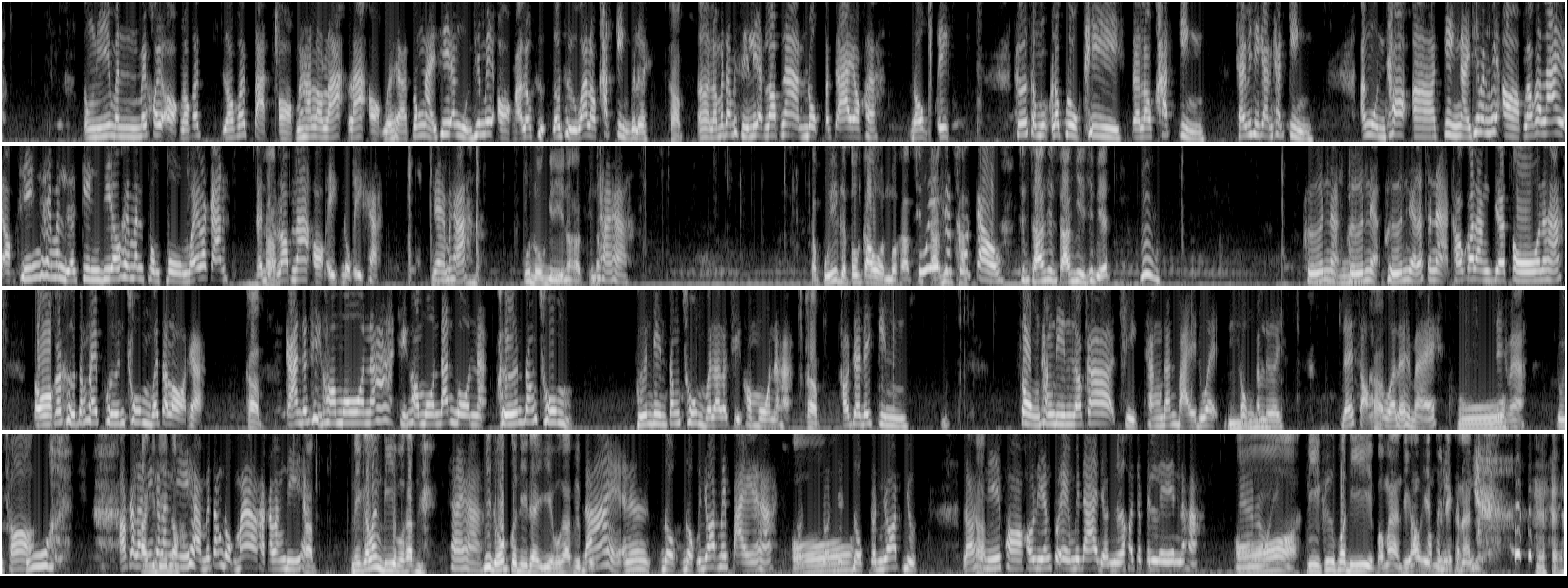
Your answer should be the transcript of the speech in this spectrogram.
ตรงนี้มันไม่ค่อยออกเราก็เราก็ตัดออกนะคะ เราละละออกเลยค่ะ ตรงไหนที่องุ่นที่ไม่ออกอะเราคือเราถือว่าเราคัดกิ่งไปเลยครับเออเราไม่ต้องไปซีเรียสรอบหน้าดกกระจายออกค่ะ ดกอีก คือสมมติเราปลูกทีแต่เราคัดกิ่ง ใช้วิธีการคัดกิ่งองุ่นชอบอ่ากิ่งไหนที่มันไม่ออกเราก็ไล่ออกทิ้ง ให้มันเหลือกิ่งเดียวให้มันโป่งๆไว้แล้วกันแล้วเดี๋ยวรอบหน้าออกอีกดกอีกค่ะ เนี่ยเห็นไหมคะผู้โดกอยู่ดีเนาะครับพี่น้องใช่ค่ะกับปุ๋ยกับตัวเก่าอ่อนบ่ครับ13ก็ตัวเก่า13 13 13 21อืมพื้นน่ะอืมพื้นเนี่ยพื้นเนี่ยลักษณะเขากำลังจะโตนะคะโตก็คือต้องให้พื้นชุ่มไว้ตลอดค่ะ ครับ การจะฉีดฮอร์โมนนะคะฉีดฮอร์โมนด้านบนน่ะ พื้นต้องชุ่ม พื้นดินต้องชุ่มเวลาเราฉีดฮอร์โมนนะคะครับเขาจะได้กิน ส่งทางดินแล้วก็ฉีกทางด้านใบด้วย อืม ส่งกันเลย ได้สองครับตัวเลยเห็นไหมโอ้ นี่เห็นไหมคะดูช่อโอ้เอากำลังนี้อะดีกำลังเนอะดีค่ะ ไม่ต้องดกมากค่ะกำลังดีครัค่ะบ นี่กำลังดีบ่ครับนี่ใช่ค่ะมีโดกกว่านี้ได้อีกบ่ครับพี่ปุ๊ ได้อันนั้นดกดกยอดไม่ไปนะคะโอ้ดกดกจนยอดหยุด แล้วครัทีบ นี้พอเขาเลี้ยงตัวเองไม่ได้เดี๋ยวเนื้อเขาจะเป็นเลนนะคะ อ๋อแน่นอนนี่คือพอดีประมาณที่เขาเห็นอยู่ในขณะนี้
